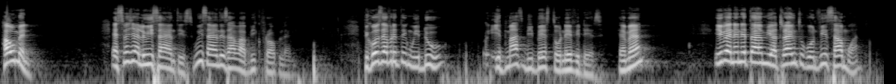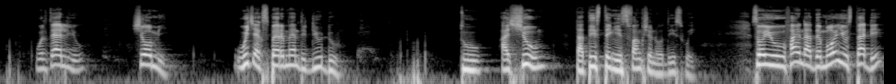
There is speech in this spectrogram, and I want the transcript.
How many? Especially we scientists. We scientists have a big problem. Because everything we do, it must be based on evidence. Amen? Even anytime you are trying to convince someone, will tell you, show me which experiment did you do to assume that this thing is functional this way. So you find that the more you study,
